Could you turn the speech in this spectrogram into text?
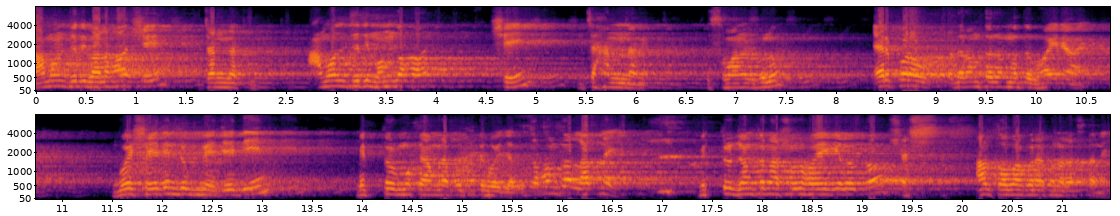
আমল যদি ভালো হয়, সে জান্নাতি। আমল যদি মন্দ হয়, সে জাহান্নামে। মানুষগুলো এরপরও তাদের অন্তরের মধ্যে ভয় নেয় বই সেই দিন ঢুকবে যেদিন মৃত্যুর মুখে আমরা পতিত হয়ে যাব। তখন তো লাভ নেই। মৃত্যুর যন্ত্রণা শুরু হয়ে গেল তো শেষ। আর তবা করার কোনো রাস্তা নেই।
